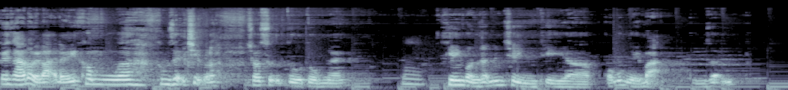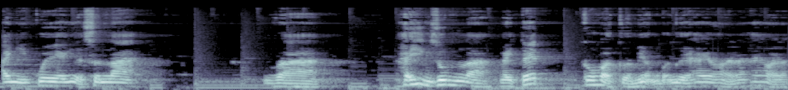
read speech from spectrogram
cái giá đổi lại đấy không không dễ chịu đâu cho sự tù tùng đấy ừ. khi anh còn dẫn chương trình thì uh, có một người bạn dẫn. Anh ấy quê anh ở sơn la. Và hãy hình dung là ngày tết câu hỏi cửa miệng của mọi người hay hỏi là hay hỏi là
